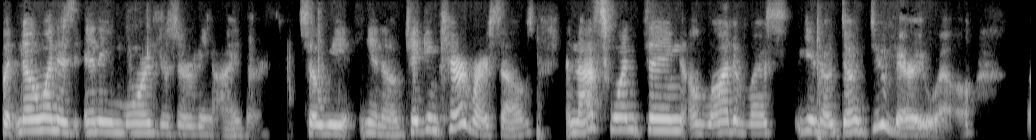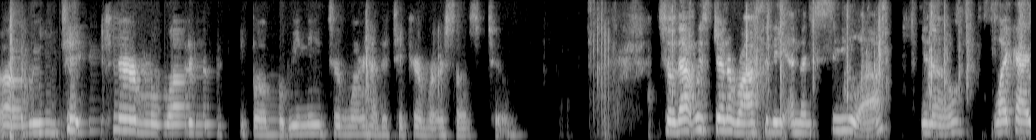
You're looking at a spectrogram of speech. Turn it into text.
but no one is any more deserving either. So we, you know, taking care of ourselves. And that's one thing a lot of us, you know, don't do very well. Uh, we take care of a lot of people, but we need to learn how to take care of ourselves too. So that was generosity. And then Sila, you know, like I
